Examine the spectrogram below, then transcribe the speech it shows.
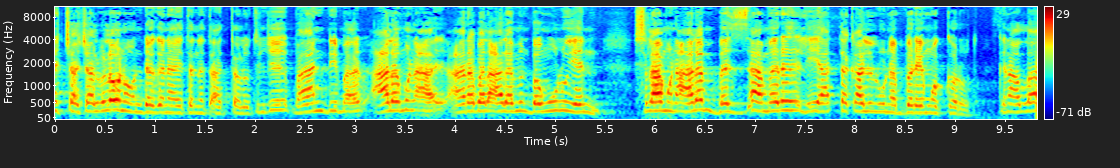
ልቻቻል ብለው ነው እንደገና የተነጣጠሉት እንጂ በአንድ አለሙን አረበል አለምን በሙሉ ይህን እስላሙን አለም በዛ መርህ ሊያጠቃልሉ ነበር የሞከሩት። ግን አላህ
